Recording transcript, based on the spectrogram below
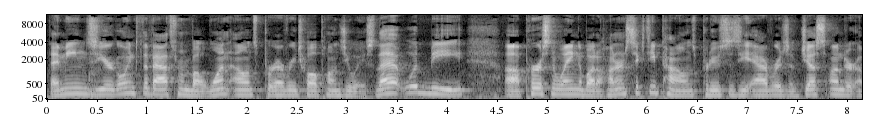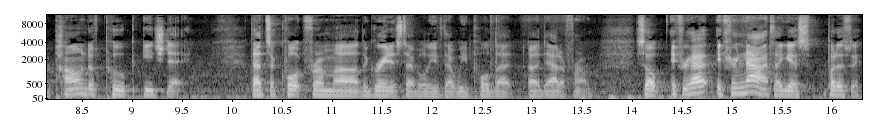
That means you're going to the bathroom about one ounce per every 12 pounds you weigh. So that would be uh, a person weighing about 160 pounds produces the average of just under a pound of poop each day. That's a quote from uh, the greatest, I believe, that we pulled that uh, data from. So if you're ha- if you're not, I guess put it this way,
